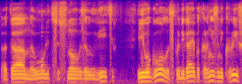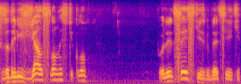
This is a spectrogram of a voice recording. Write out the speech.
А там, на улице, снова завыл ветер, и его голос, пробегая под карнизами крыш, задребезжал, словно стекло. Полицейский из библиотеки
